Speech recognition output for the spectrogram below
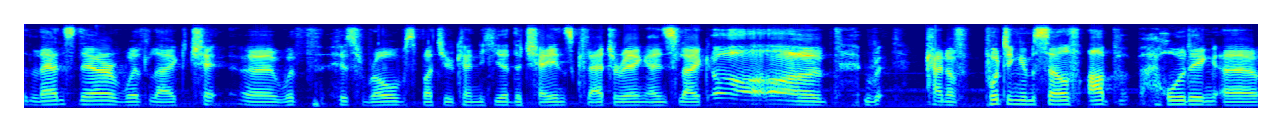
lands there with like cha- uh, with his robes, but you can hear the chains clattering, and it's like oh, kind of putting himself up, holding uh,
